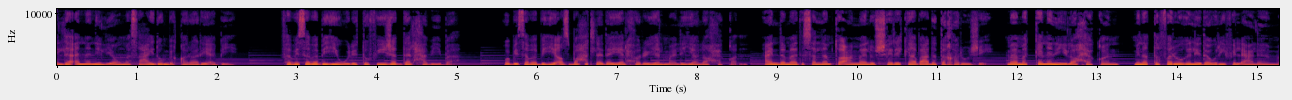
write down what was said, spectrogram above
إلا أنني اليوم سعيد بقرار أبي. فبسببه ولدت في جدة الحبيبة. وبسببه أصبحت لدي الحرية المالية لاحقا. عندما تسلمت أعمال الشركة بعد تخرجي ما مكنني لاحقا من التفرغ لدوري في الإعلام.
